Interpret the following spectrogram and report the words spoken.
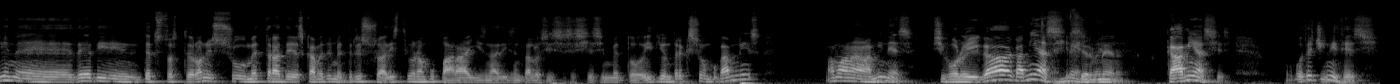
Πήγαινε δε την τετστοστερόνη σου, μέτρα τις, κάμε τις μετρήσεις σου, αδείς την ώρα που παράγεις να δεις ενταλωσίσεις σε σχέση με το ίδιο τρέξιμο που κάνεις, άμα να αναμείνεσαι. Ψυχολογικά καμία σχέση. Φιερμένο. Καμία σχέση. Οπότε έτσι είναι η θέση.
